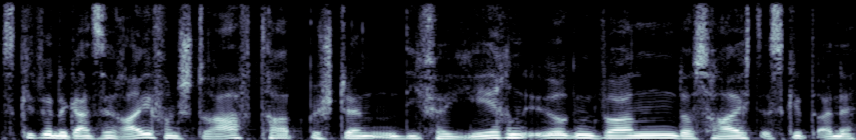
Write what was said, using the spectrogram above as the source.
Es gibt eine ganze Reihe von Straftatbeständen, die verjähren irgendwann. Das heißt, es gibt eine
